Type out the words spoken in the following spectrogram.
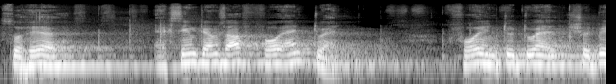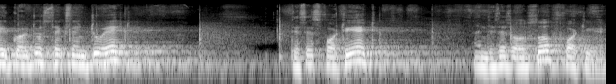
So here extreme terms are 4 and 12. 4 into 12 should be equal to 6 into 8. This is 48 and this is also 48.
